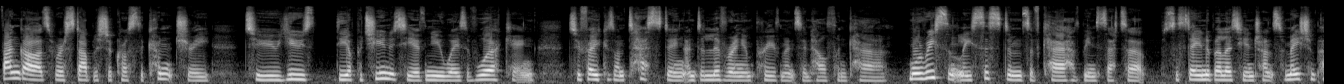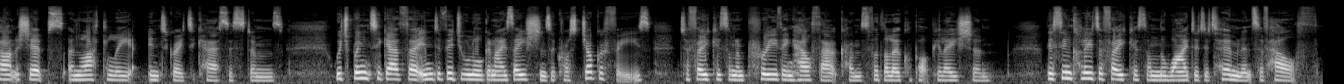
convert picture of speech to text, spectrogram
Vanguards were established across the country to use the opportunity of new ways of working to focus on testing and delivering improvements in health and care. More recently, systems of care have been set up, sustainability and transformation partnerships, and latterly integrated care systems, which bring together individual organisations across geographies to focus on improving health outcomes for the local population. This includes a focus on the wider determinants of health.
